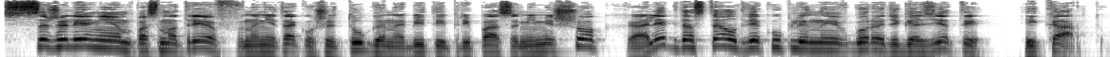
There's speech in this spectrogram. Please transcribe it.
с сожалением посмотрев на не так уж и туго набитый припасами мешок, Олег достал две купленные в городе газеты и карту.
